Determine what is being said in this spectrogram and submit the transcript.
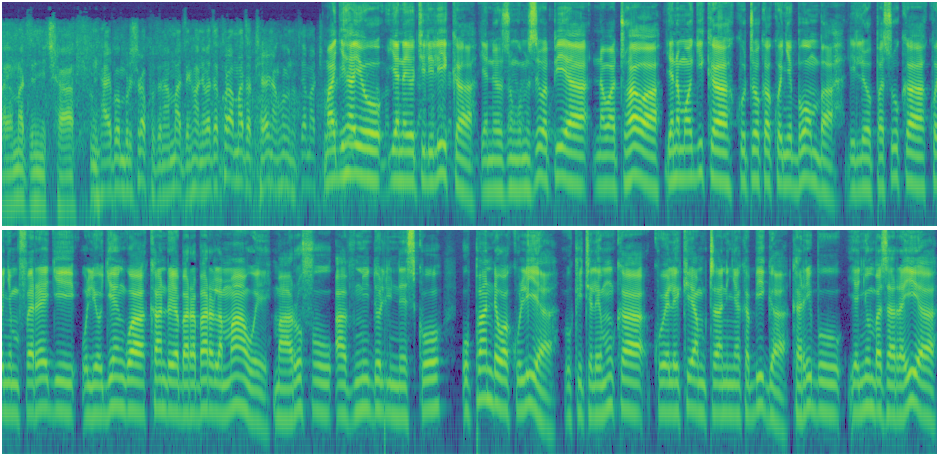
Ayo mazi ni michafu. nta kuzana amazi nk'aho nibaza ko amazi aterana by'amatora Maji hayo yanayotililika yanayozungumziwa pia na watu hawa yanamwagika kutoka kwenye bomba lililopasuka kwenye mfereji uliojengwa kando ya barabara la mawe maarufu Avenue de l'UNESCO upande wa kulia ukitelemka kuelekea mtaani Nyakabiga karibu ya nyumba za raia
